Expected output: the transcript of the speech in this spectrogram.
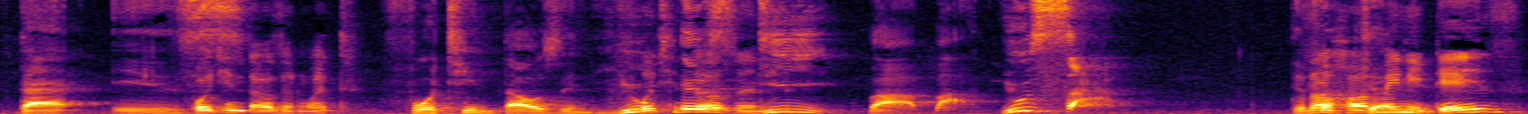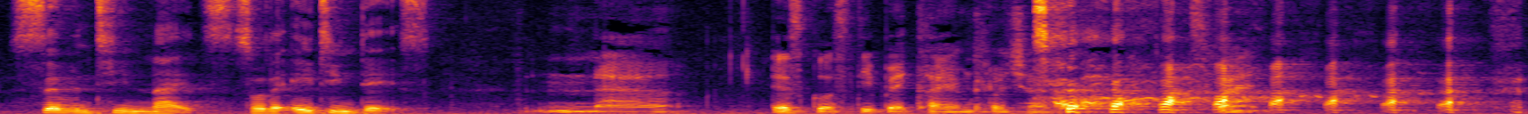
That is Fourteen thousand what? 14,000 14,000. USD, Baba. USA. They're For not how many days? 17 nights. So the 18 days. Nah. Let's go sleep at Klocha. it's fine.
